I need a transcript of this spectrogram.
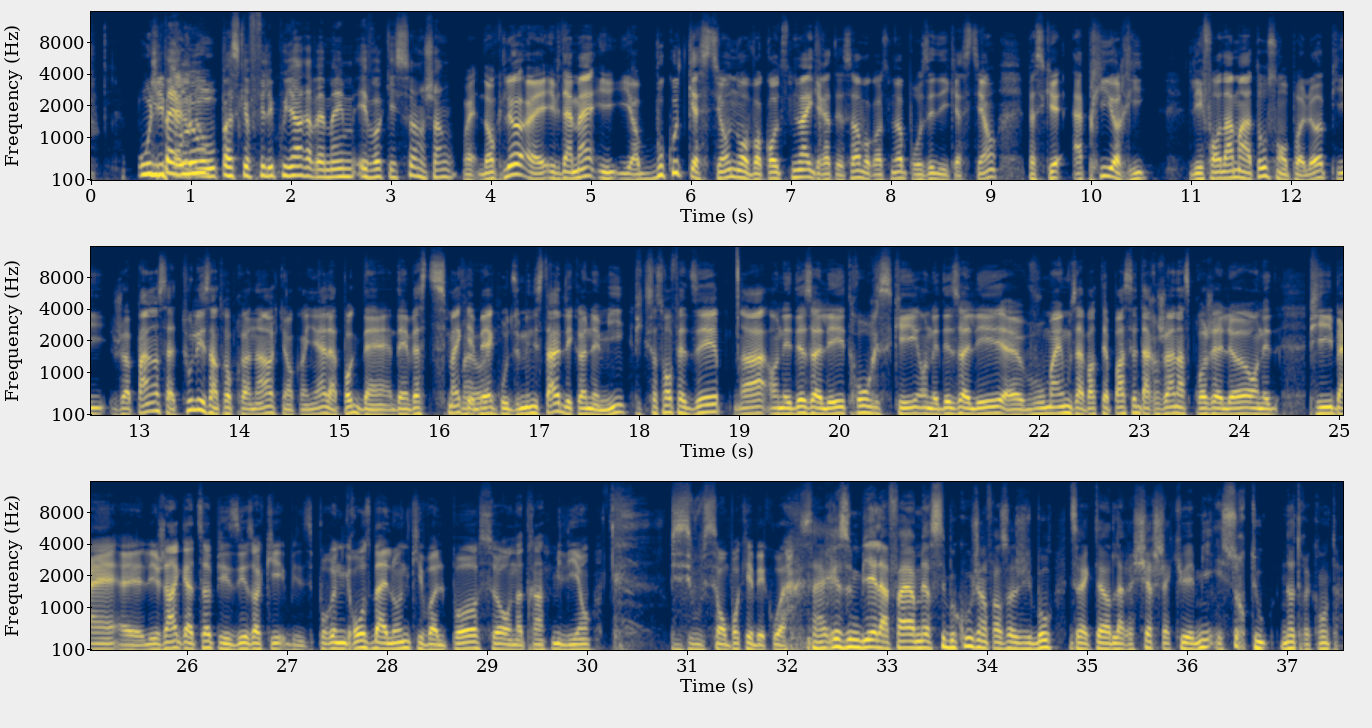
Ou l'Hyperloop. parce que Philippe Couillard avait même évoqué ça en chambre. Ouais, donc là, euh, évidemment, il y, a beaucoup de questions. Nous, on va continuer à gratter ça, on va continuer à poser des questions parce que, a priori, les fondamentaux sont pas là. Puis je pense à tous les entrepreneurs qui ont cogné à l'époque d'in- d'Investissement Ben Québec oui. ou du ministère de l'Économie, puis qui se sont fait dire Ah, on est désolé, trop risqué, on est désolé, euh, vous-même, vous apportez pas assez d'argent dans ce projet-là. On est... Puis, ben, euh, les gens regardent ça, puis ils se disent OK, pour une grosse ballonne qui vole pas, ça, on a 30 millions. Puis si vous ne sont pas québécois. Ça résume bien l'affaire. Merci beaucoup, Jean-François Gibault, directeur de la recherche à QMI et surtout notre compteur.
